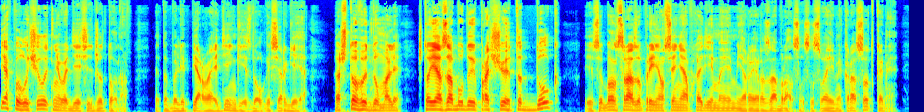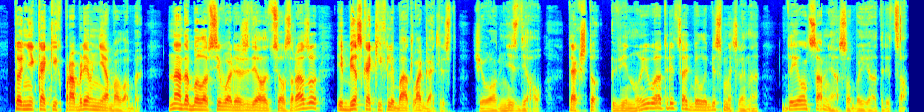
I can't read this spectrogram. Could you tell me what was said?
я получил от него 10 жетонов. Это были первые деньги из долга Сергея. А что вы думали? Что я забуду и прощу этот долг? Если бы он сразу принял все необходимые меры и разобрался со своими красотками, то никаких проблем не было бы. Надо было всего лишь сделать все сразу и без каких-либо отлагательств, чего он не сделал. Так что вину его отрицать было бессмысленно, да и он сам не особо ее отрицал,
